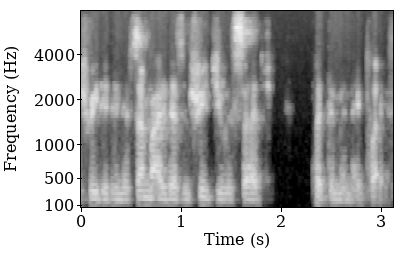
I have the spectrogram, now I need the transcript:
treated. And if somebody doesn't treat you as such, put them in their place.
